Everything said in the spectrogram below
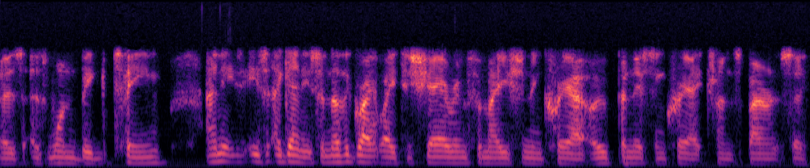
as, as one big team. And it, it's again, it's another great way to share information and create openness and create transparency.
